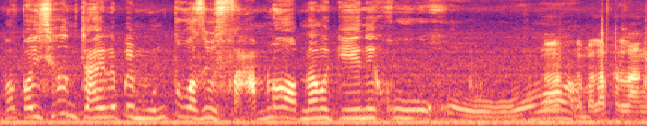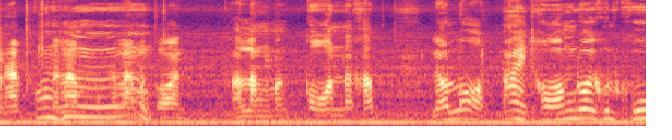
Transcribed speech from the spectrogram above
เราต่อยชื่นใจเลยไปหมุนตัวอยู่สามรอบนะเมื่อกี้นี่ครูโอ้โห เนาะเรามารับพลังครับอื้อหือพลังพลังมังกรพลังมังกรนะครับ แล้วลอดใต้ท้องด้วยคุณครู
